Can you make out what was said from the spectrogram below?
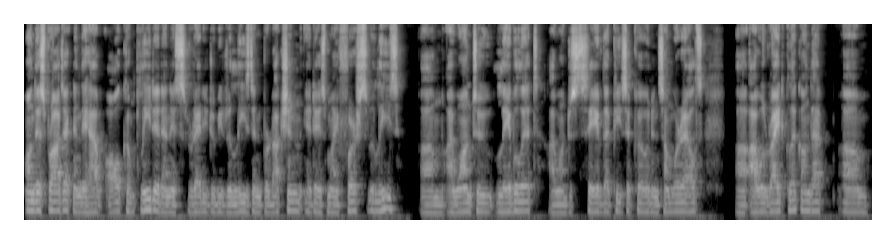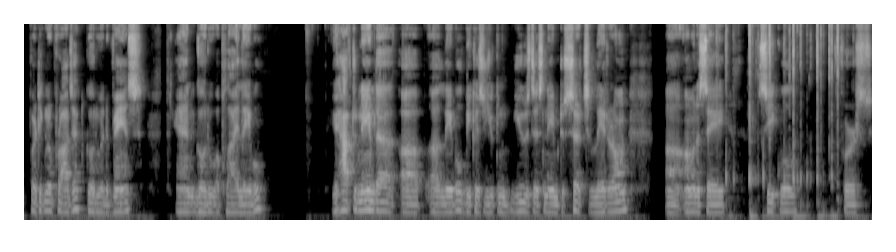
on this project and they have all completed and it's ready to be released in production, it is my first release. Um, I want to label it. I want to save that piece of code in somewhere else. Uh, I will right click on that um, particular project, go to advanced and go to apply label. You have to name the uh, uh, label because you can use this name to search later on. Uh, I'm going to say SQL first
